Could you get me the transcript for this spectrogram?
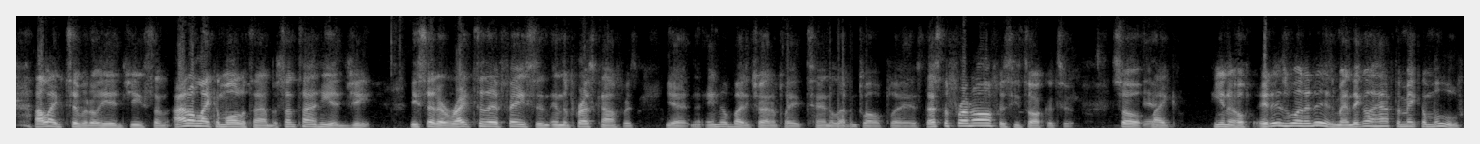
I like Thibodeau. He a G. Some I don't like him all the time, but sometimes he a G. He said it right to their face in, in the press conference. Yeah, ain't nobody trying to play 10, 11, 12 players. That's the front office he's talking to. So yeah. like you know, it is what it is, man. They're gonna have to make a move,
